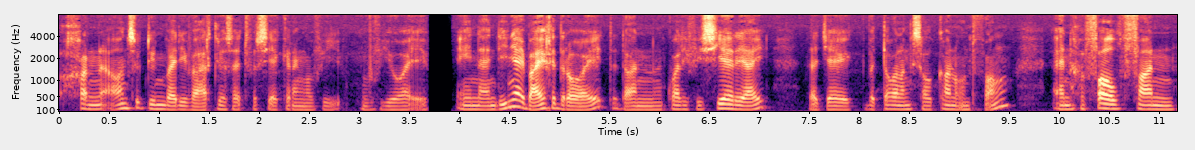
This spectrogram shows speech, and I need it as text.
gaan aansoek doen by die werkloosheidsversekering of die of UIF. En indien jy bygedra het, dan kwalifiseer jy dat jy betaling sal kan ontvang in geval van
